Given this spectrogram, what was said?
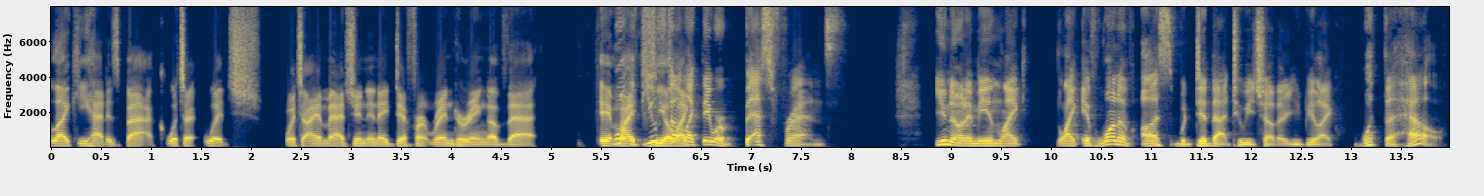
like he had his back, which I which which I imagine in a different rendering of that, it well, might if you feel felt like, like, they were best friends, you know what I mean? Like like if one of us would did that to each other, you'd be like, "What the hell?"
